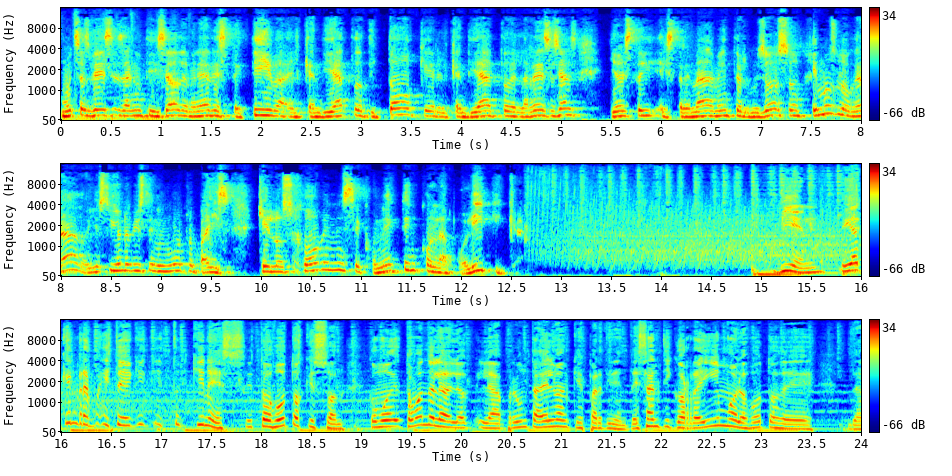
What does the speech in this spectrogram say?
Muchas veces han utilizado de manera despectiva el candidato TikToker, el candidato de las redes sociales. Yo estoy extremadamente orgulloso. Hemos logrado, y esto yo no he visto en ningún otro país, que los jóvenes se conecten con la política. Bien. ¿Y quién, este, quién es? ¿Estos votos qué son? Como tomando la, pregunta de Elman que es pertinente. ¿Es anticorreísmo los votos de, de?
